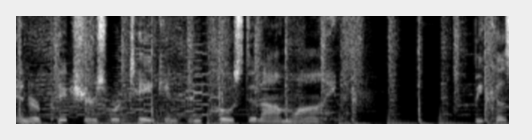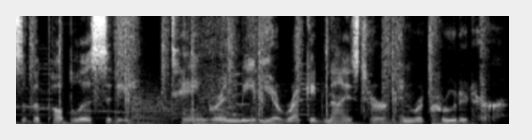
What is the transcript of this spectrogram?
and her pictures were taken and posted online. Because of the publicity, Tangren Media recognized her and recruited her.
